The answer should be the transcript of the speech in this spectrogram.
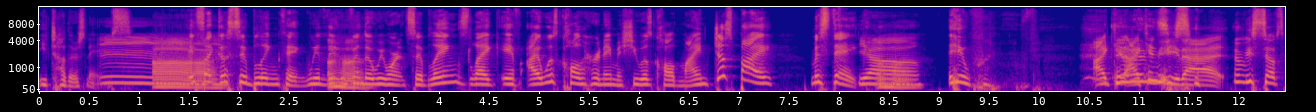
each other's names. Ah. It's like a sibling thing. We, Uh-huh. Even though we weren't siblings, like if I was called her name and she was called mine just by mistake, Yeah, Uh-huh. it would. I can it I would can be see so- that. It'd be so. ups-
